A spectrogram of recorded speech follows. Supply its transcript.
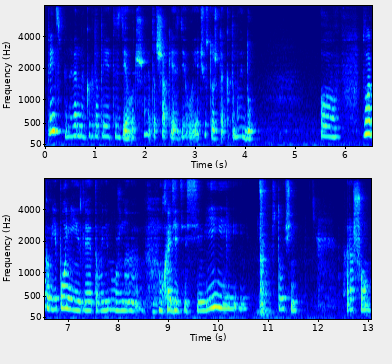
В принципе, наверное, когда-то я это сделаю. Этот шаг я сделала. Я чувствую, что я к этому иду. А, благо в Японии для этого не нужно уходить из семьи, что очень хорошо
